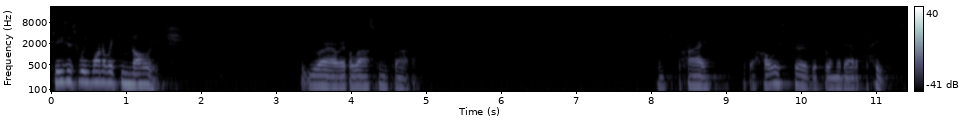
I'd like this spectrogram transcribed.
Jesus, we want to acknowledge that you are our everlasting Father. And just pray that the Holy Spirit would bring about a peace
